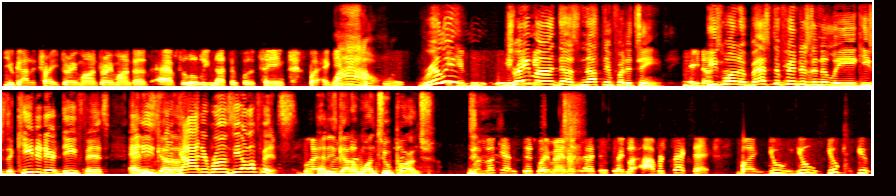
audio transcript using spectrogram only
You got to trade Draymond. Draymond does absolutely nothing for the team. But Wow. Really? You- Draymond does nothing for the team. He He's one of the best defenders in the league. He's the key to their defense, and, And he's, he's the a- guy that runs the offense. But- And he's but got a one-two punch. But look at it this way, man. Look at it this way. Look, I respect that. But you, you, you, you.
